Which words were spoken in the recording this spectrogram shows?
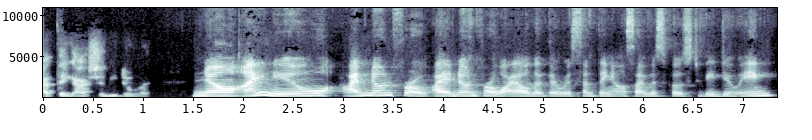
I think I should be doing? No, I knew. I've known for I had known for a while that there was something else I was supposed to be doing.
